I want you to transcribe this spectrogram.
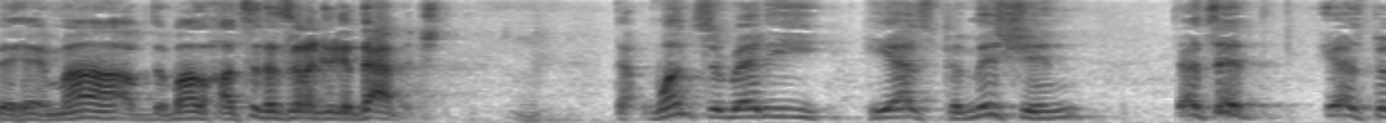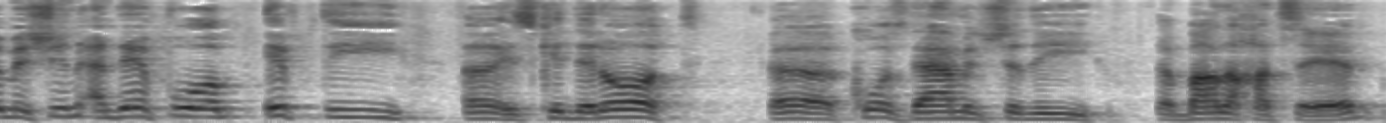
behema of the baal hatzer that's going to get damaged that once already he has permission, that's it. He has permission, and therefore, if the uh, his kiderot uh, cause damage to the uh, bala hatzer,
